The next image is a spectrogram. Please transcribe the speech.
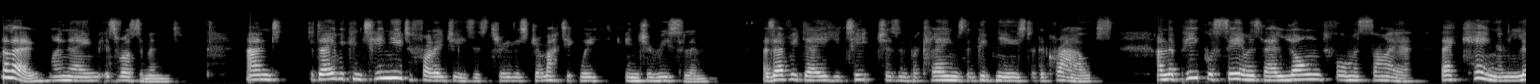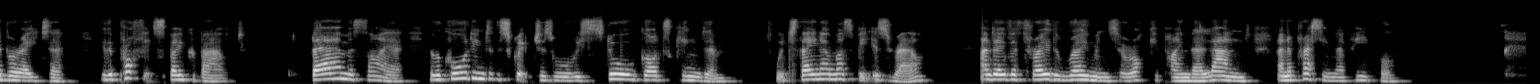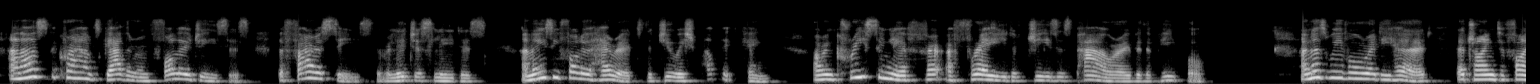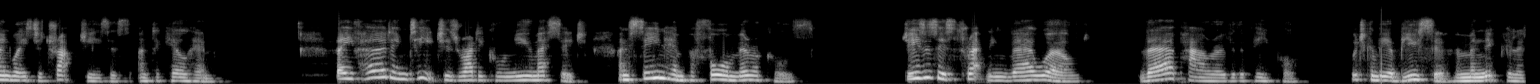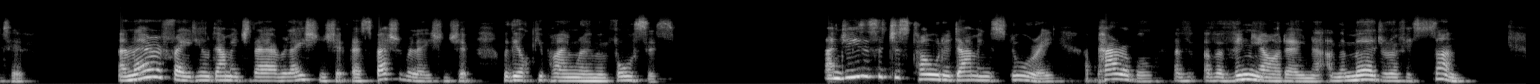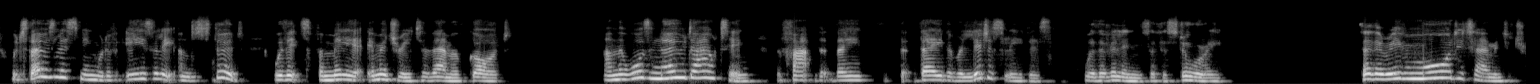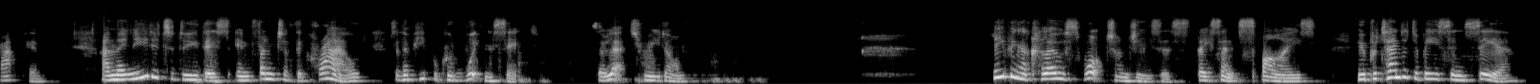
Hello, my name is Rosamond, and today we continue to follow Jesus through this dramatic week in Jerusalem. As every day he teaches and proclaims the good news to the crowds, and the people see him as their longed for Messiah, their King and Liberator, who the prophets spoke about. Their Messiah, who according to the scriptures will restore God's kingdom, which they know must be Israel, and overthrow the Romans who are occupying their land and oppressing their people. And as the crowds gather and follow Jesus, the Pharisees, the religious leaders, and those who follow Herod, the Jewish puppet king, are increasingly af- afraid of Jesus' power over the people. And as we've already heard, they're trying to find ways to trap Jesus and to kill him. They've heard him teach his radical new message and seen him perform miracles. Jesus is threatening their world, their power over the people, which can be abusive and manipulative. And they're afraid he'll damage their relationship, their special relationship with the occupying Roman forces. And Jesus had just told a damning story, a parable of, of a vineyard owner and the murder of his son, which those listening would have easily understood with its familiar imagery to them of God. And there was no doubting the fact that they, that they, the religious leaders, were the villains of the story. So they were even more determined to trap him. And they needed to do mm-hmm. this in front of the crowd so that people could witness it. So let's read on. Keeping a close watch on Jesus, they sent spies who pretended to be sincere.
